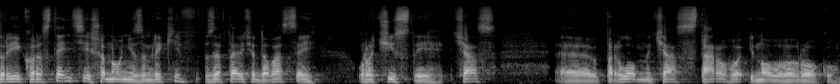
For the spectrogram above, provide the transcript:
Дорогі користенці, шановні земляки, звертаючи до вас цей урочистий час, е, переломний час старого і нового року.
